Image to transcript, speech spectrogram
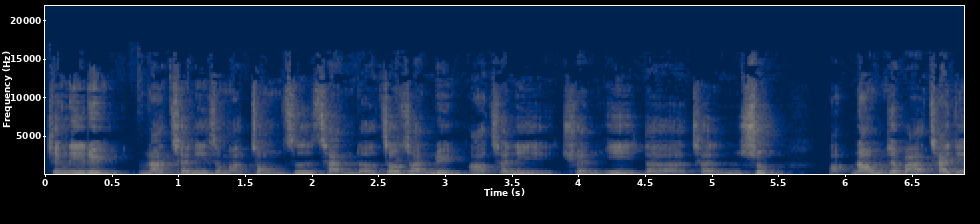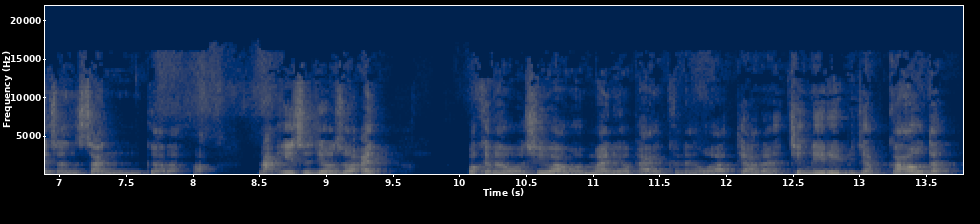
净利率，那乘以什么总资产的周转率啊，乘以权益的乘数啊，那我们就把它拆解成三个了啊。那意思就是说，哎，我可能我希望我卖牛排，可能我要挑的净利率比较高的，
